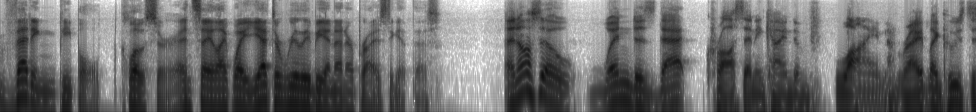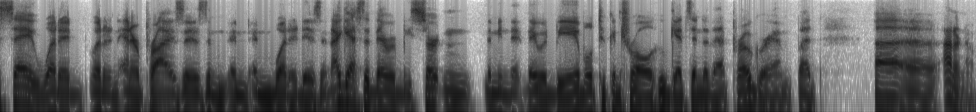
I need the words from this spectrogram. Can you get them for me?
vetting people closer and say like, "Wait, you have to really be an enterprise to get this." And also, when does that cross any kind of line, right? Like, who's to say what it what an enterprise is and and, and what it isn't? I guess that there would be certain. I mean, they, they would be able to control who gets into that program, but uh, I don't know.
